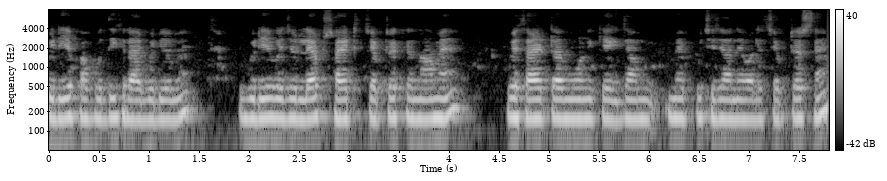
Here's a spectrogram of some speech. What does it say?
पीडीएफ आपको दिख रहा है वीडियो में वीडियो का जो लेफ़्ट साइड चैप्टर का नाम है, वे सारे टर्म वन के एग्ज़ाम में पूछे जाने वाले चैप्टर्स हैं।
